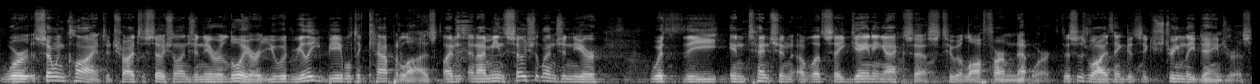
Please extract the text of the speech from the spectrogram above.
were so inclined to try to social engineer a lawyer, you would really be able to capitalize, and, and I mean social engineer with the intention of, let's say, gaining access to a law firm network. This is why I think it's extremely dangerous,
